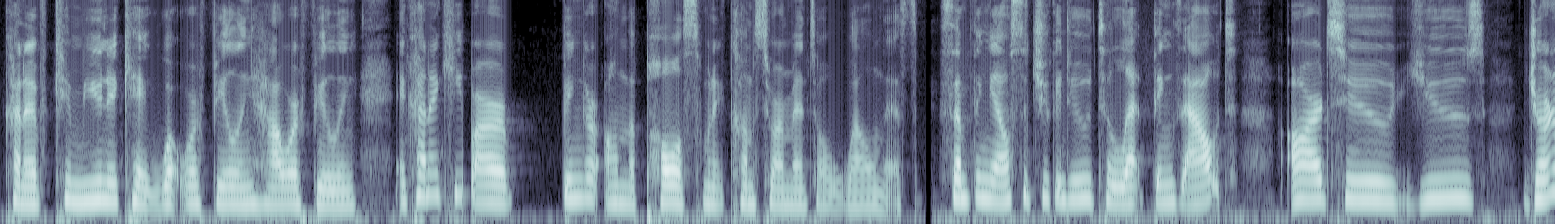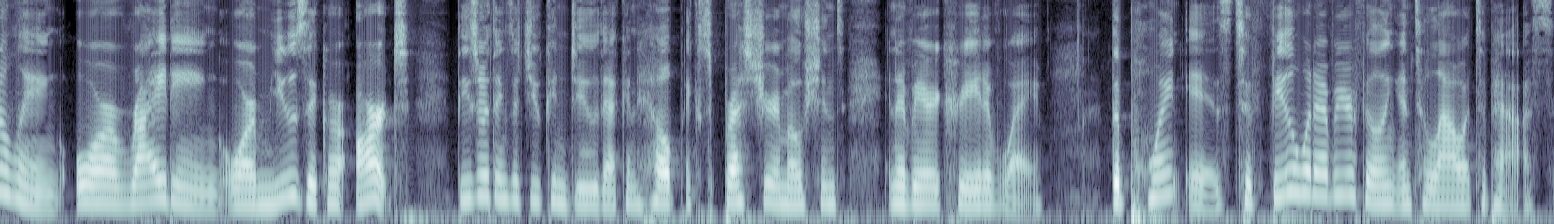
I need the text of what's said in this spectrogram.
kind of communicate what we're feeling, how we're feeling, and kind of keep our finger on the pulse when it comes to our mental wellness. Something else that you can do to let things out are to use journaling or writing or music or art. These are things that you can do that can help express your emotions in a very creative way. The point is to feel whatever you're feeling and to allow it to pass.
